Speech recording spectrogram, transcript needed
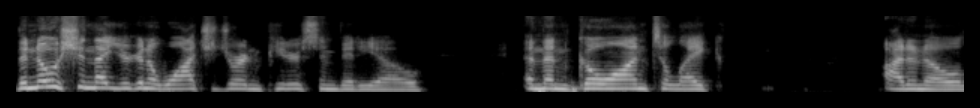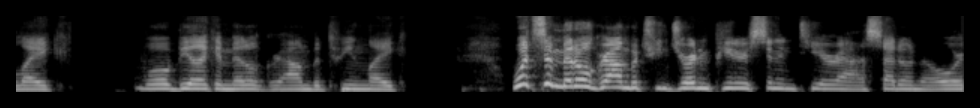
the notion that you're going to watch a jordan peterson video and then go on to like i don't know like what would be like a middle ground between like what's the middle ground between jordan peterson and trs i don't know or,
